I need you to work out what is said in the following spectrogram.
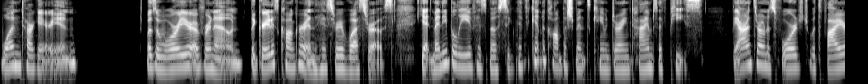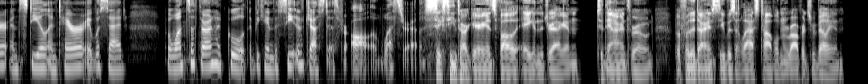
one Targaryen was a warrior of renown, the greatest conqueror in the history of Westeros. Yet many believe his most significant accomplishments came during times of peace. The Iron Throne was forged with fire and steel and terror, it was said. But once the throne had cooled, it became the seat of justice for all of Westeros. 16 Targaryens followed Aegon the Dragon to the Iron Throne. Before the dynasty was at last toppled in Robert's rebellion,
